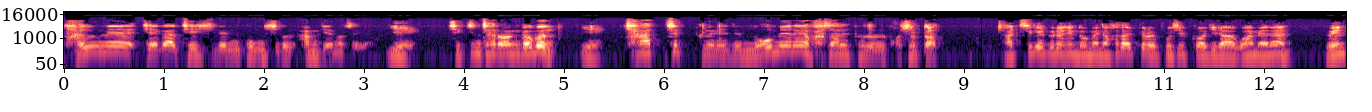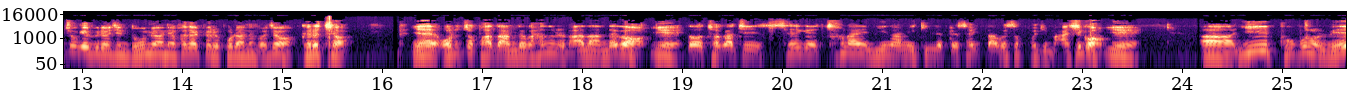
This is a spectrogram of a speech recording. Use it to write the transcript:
다음에 제가 제시된 공식을 암기해 놓으세요. 예, 직진 차로 방법은 예. 좌측 그려진 노면의 화살표를 보실 것. 좌측에 그려진 노면의 화살표를 보실 것이라고 하면은 왼쪽에 그려진 노면의 화살표를 보라는 거죠. 그렇죠. 예, 오른쪽 봐도 안 되고 하늘을 봐도 안 되고 예, 또 저같이 세계 천하의 미남이 길 옆에 서 있다고 해서 보지 마시고 예, 아, 이 부분을 왜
